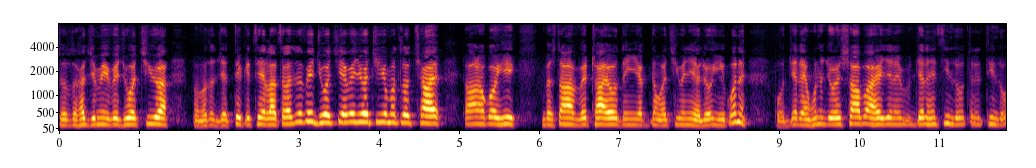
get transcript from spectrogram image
سورت هج ۾ ويجهو اچي ويو آهي پر مطلب جتي ڪٿي الله تالا جو ويجهو اچي ويو ويجهو اچي ويو مطلب ڇا آهي ته هاڻي ڪوئي هيءُ بس توهان ويٺا آهيو ته ائين يڪدم اچي وڃي هليو ائين ڪونهي پوءِ جڏهن هن جو حساب آهي جڏهن جڏهن ٿيندو تڏهن ٿيندو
